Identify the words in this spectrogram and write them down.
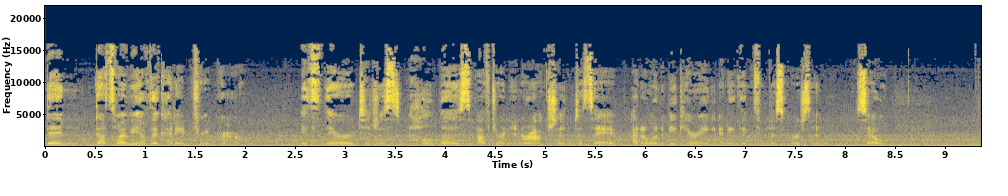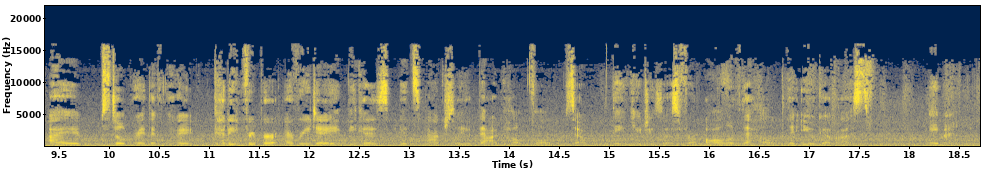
then that's why we have the cutting free prayer. It's there to just help us after an interaction to say, I don't want to be carrying anything from this person. So I still pray the cutting free prayer every day because it's actually that helpful. So thank you, Jesus, for all of the help that you give us. Amen.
